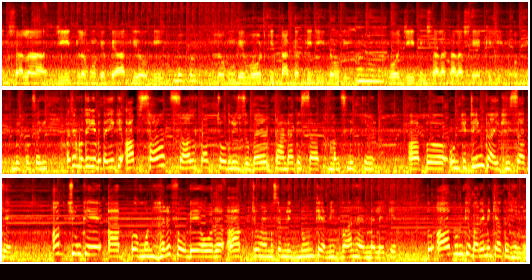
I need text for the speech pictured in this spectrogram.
इंशाल्लाह जीत लोगों के प्यार की होगी। बिल्कुल। लोगों के वोट की ताकत की जीत होगी। वो जीत इंशाल्लाह ताला शेर की जीत होगी। बिल्कुल सही। अच्छा मुझे ये बताइए कि आप सात साल तक चौधरी जुबैर टांडा के साथ मुंसलिक थे। आप उनकी टीम का एक हिस्सा थे। अब चूँकि आप मुनहरफ हो गए और आप जो है मुस्लिम लीग नून के उम्मीदवार हैं एमएलए के तो आप उनके बारे में क्या कहेंगे?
